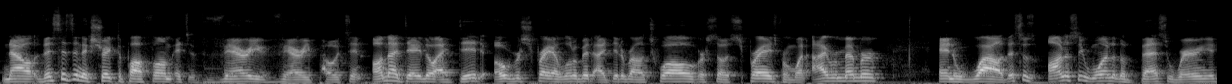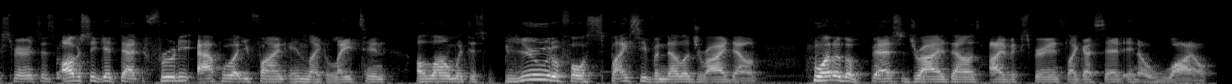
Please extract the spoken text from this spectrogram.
Now, this is an extrait de parfum. It's very, very potent. On that day, though, I did overspray a little bit. I did around 12 or so sprays from what I remember. And wow, this was honestly one of the best wearing experiences. Obviously, get that fruity apple that you find in like Layton, along with this beautiful spicy vanilla dry down. One of the best dry downs I've experienced, like I said, in a while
